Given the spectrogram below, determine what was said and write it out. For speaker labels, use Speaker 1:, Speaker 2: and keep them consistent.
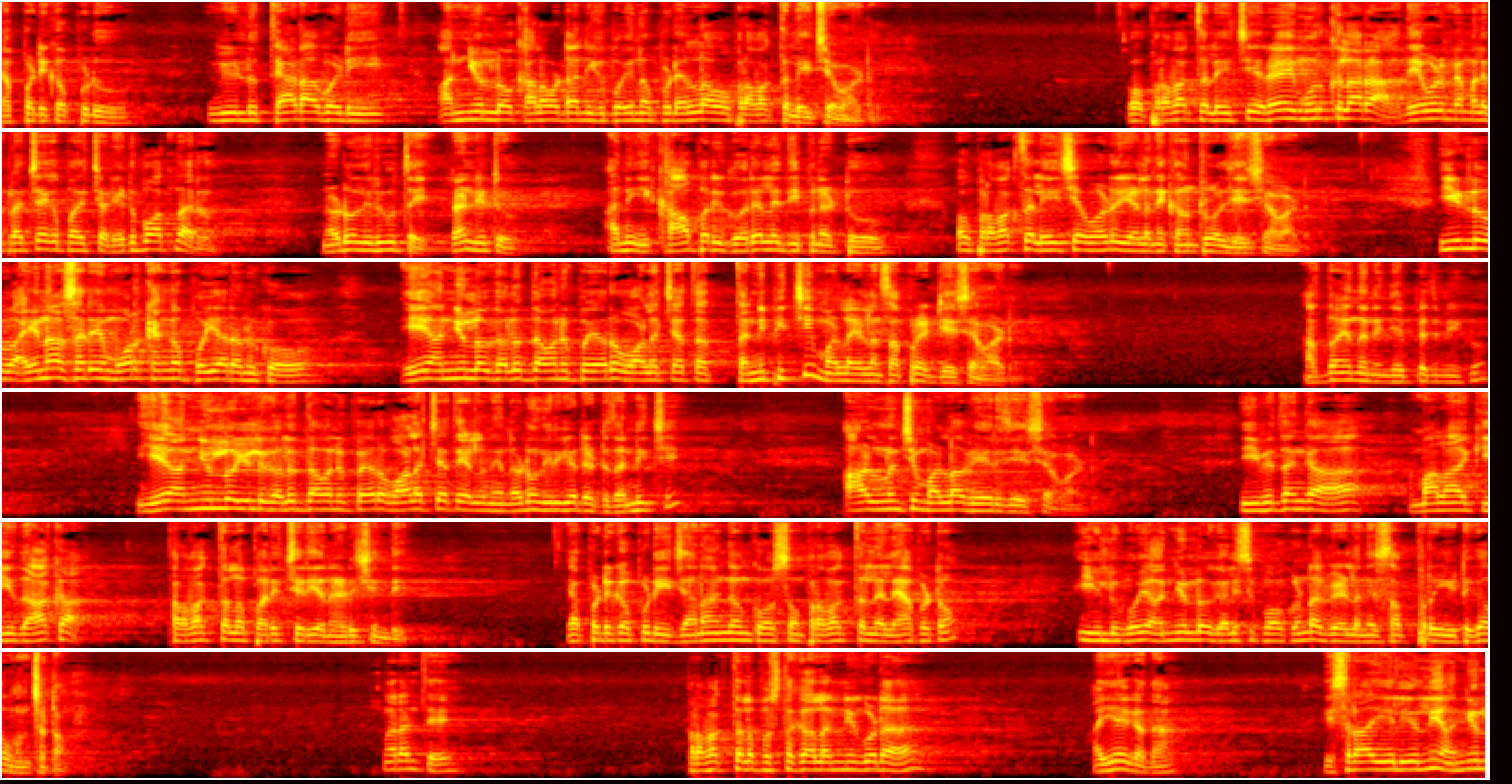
Speaker 1: ఎప్పటికప్పుడు వీళ్ళు తేడాబడి అన్యుల్లో కలవటానికి పోయినప్పుడల్లా ఓ ప్రవక్త లేచేవాడు. ఓ ప్రవక్త లేచి రే మూర్ఖులారా దేవుడు మిమ్మల్ని ప్రత్యేక పరిచాడు ఎటు పోతున్నారు? నడువులు ఇరుగుతాయి రండి ఇటు అని కాపరి గొర్రెల్ని దీపినట్టు ఒక ప్రవక్త లేచేవాడు వీళ్ళని కంట్రోల్ చేసేవాడు. వీళ్ళు అయినా సరే మూర్ఖంగా పోయారనుకో ఏ అన్యుల్లో కలుద్దామని పోయారో వాళ్ళ చేత తనిపించి మళ్ళీ వీళ్ళని సపరేట్ చేసేవాడు. అర్థమైందా నేను చెప్పేది మీకు? ఏ అన్యుల్లో వీళ్ళు కలుద్దామని పోయారో వాళ్ళ చేత వీళ్ళని నడుము తిరిగేటట్టు తన్నిచ్చి వాళ్ళ నుంచి మళ్ళా వేరు చేసేవాడు. ఈ విధంగా మలాకి దాకా ప్రవక్తల పరిచర్య నడిచింది. ఎప్పటికప్పుడు ఈ జనాంగం కోసం ప్రవక్తల్ని లేపటం వీళ్ళు పోయి అన్యుల్లో కలిసిపోకుండా వీళ్ళని సపరేట్గా ఉంచటం. మరంతే ప్రవక్తల పుస్తకాలన్నీ కూడా అయ్యే కదా? ఇస్రాయేలీల్ని అన్యుల్లో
